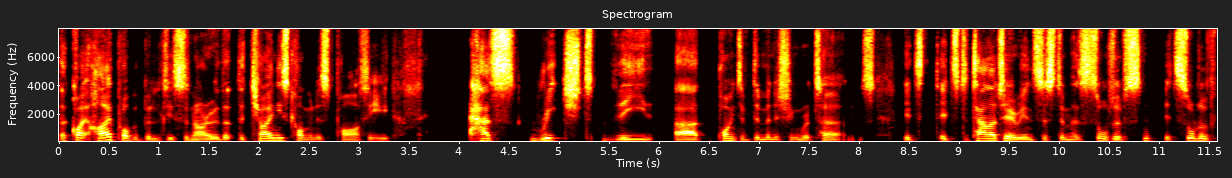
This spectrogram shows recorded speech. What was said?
the quite high probability scenario that the Chinese Communist Party has reached the uh, point of diminishing returns. Its its totalitarian system has sort of it's sort of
